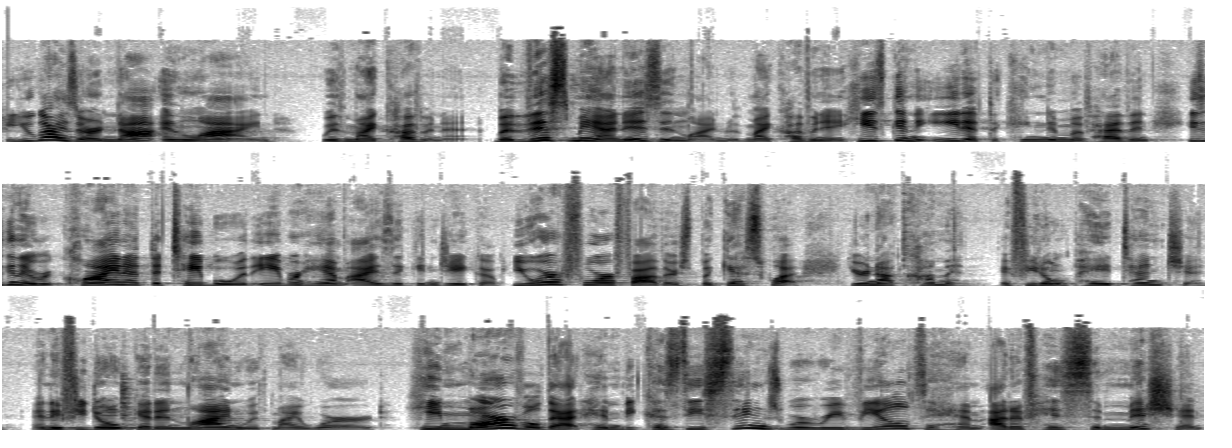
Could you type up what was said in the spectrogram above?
You guys are not in line with my covenant. But this man is in line with my covenant. He's going to eat at the kingdom of heaven. He's going to recline at the table with Abraham, Isaac, and Jacob. You are forefathers, but guess what? You're not coming if you don't pay attention and if you don't get in line with my word. He marveled at him because these things were revealed to him out of his submission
